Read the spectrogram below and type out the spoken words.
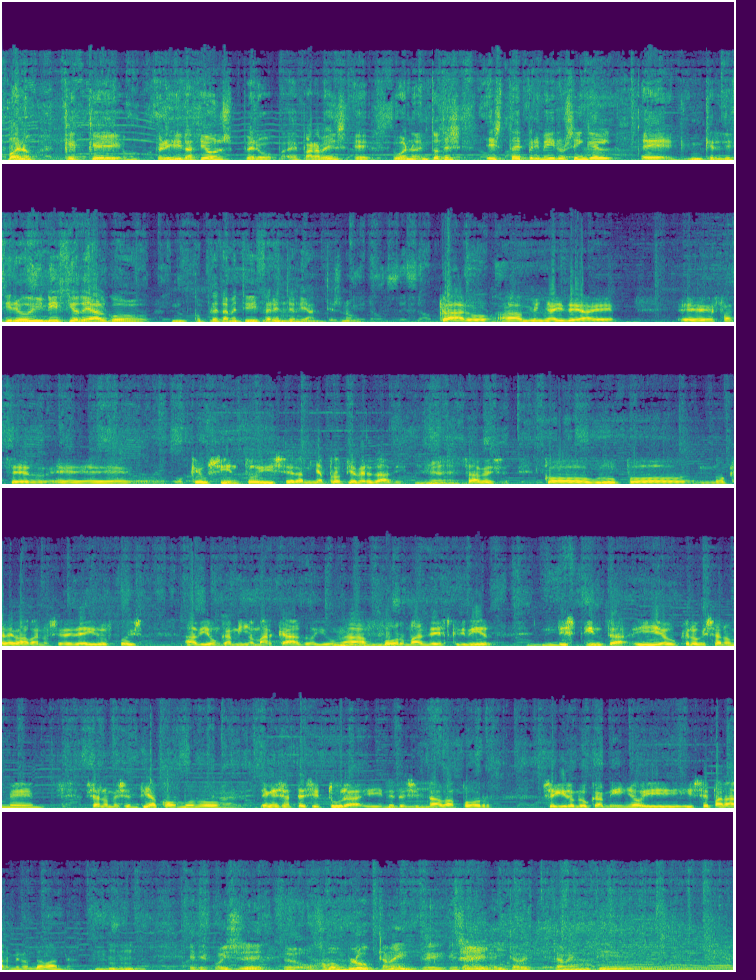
Bueno, que, que felicitacións, pero eh, parabéns. Eh, bueno, entonces este primeiro single eh, quere dicir o inicio de algo completamente diferente mm. de antes, non? Claro, a miña idea é eh, facer eh, o que eu sinto e ser a miña propia verdade yeah. sabes, co grupo no que levaba nos heredeiros pois había un camiño marcado e unha mm -hmm. forma de escribir distinta e eu creo que xa non me xa non me sentía cómodo claro. en esa tesitura e necesitaba uh -huh. por seguir o meu camiño e, e separarme non da banda. Uh -huh. E despois eh, o Jabón Blue tamén, que, que sí. aí tamén, tamén ti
